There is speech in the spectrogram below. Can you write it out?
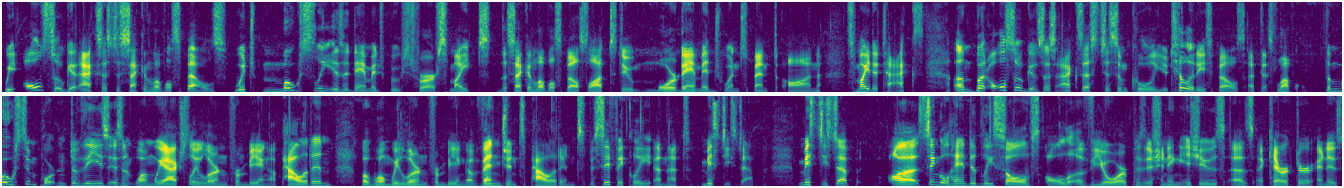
We also get access to second level spells, which mostly is a damage boost for our smites. The second level spell slots do more damage when spent on smite attacks, um, but also gives us access to some cool utility spells at this level. The most important of these isn't one we actually learn from being a paladin, but one we learn from being a vengeance paladin specifically, and that's Misty Step. Misty Step uh, single-handedly solves all of your positioning issues as a character and is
